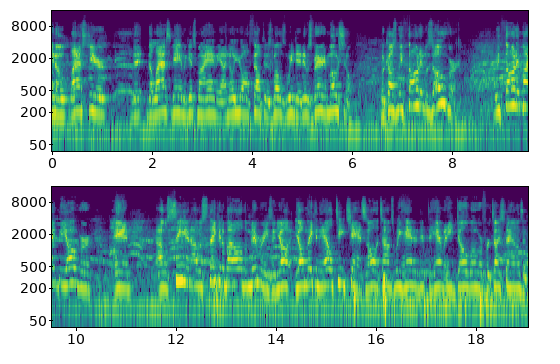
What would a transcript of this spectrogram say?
you know, last year, the, the last game against Miami, I know you all felt it as well as we did. It was very emotional because we thought it was over. We thought it might be over. And I was seeing, I was thinking about all the memories and y'all, y'all making the LT chance and all the times we handed it to him and he dove over for touchdowns. And,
